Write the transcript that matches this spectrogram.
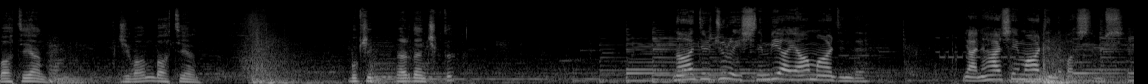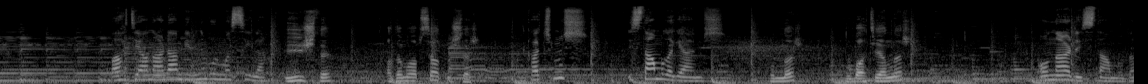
Bahtiyan. Civan Bahtiyan. Bu kim? Nereden çıktı? Nadir Cura işinin bir ayağı Mardin'de. Yani her şey Mardin'de başlamış. Bahtiyanlardan birini vurmasıyla. İyi işte. Adamı hapse atmışlar. Kaçmış. İstanbul'a gelmiş. Bunlar? Bu Bahtiyanlar? Onlar da İstanbul'da.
